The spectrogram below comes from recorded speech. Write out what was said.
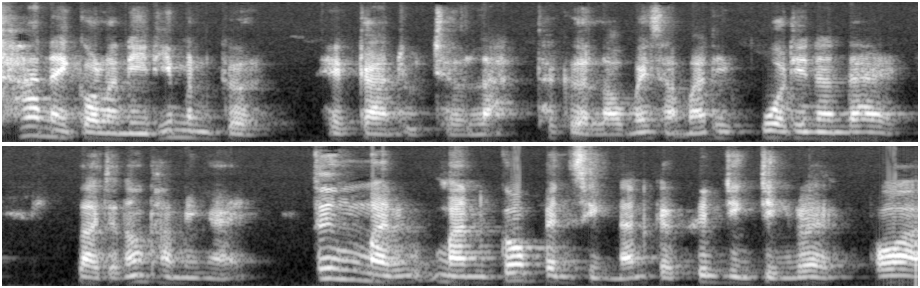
ถ้าในกรณีที่มันเกิด เหตุการณ์ฉุกเฉินล่ะ ถ้าเกิดเราไม่สามารถที่คั่วที่นั่นได้ เราจะต้องทำยังไง ซึ่งมันมันก็เป็นสิ่งนั้นเกิดขึ้นจริง ๆ ด้วย เพราะว่า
